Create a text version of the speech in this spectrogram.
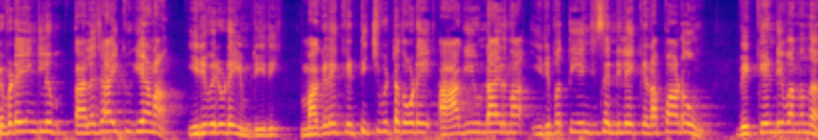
എവിടെയെങ്കിലും തലചായ്ക്കുകയാണ് ഇരുവരുടെയും രീതി. മകളെ കെട്ടിച്ചുവിട്ടതോടെ ആകെയുണ്ടായിരുന്ന ഇരുപത്തിയഞ്ച് സെന്റിലെ കിടപ്പാടവും വിൽക്കേണ്ടി വന്നെന്ന്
